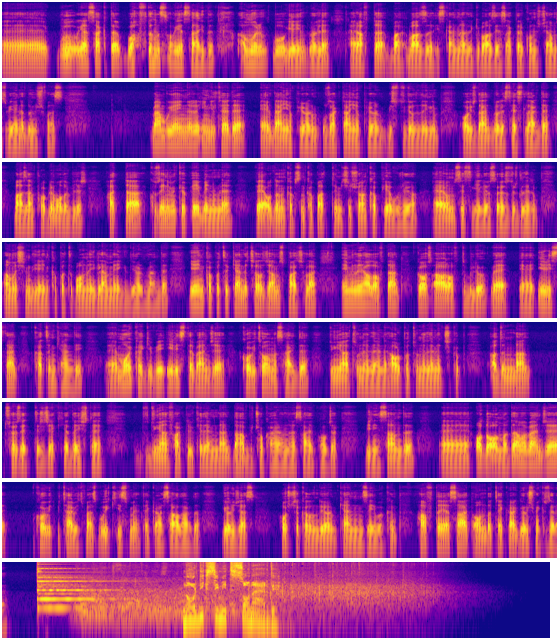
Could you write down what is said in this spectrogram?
Ee, bu yasak da bu haftanın son yasağıydı. Umarım bu yayın böyle her hafta bazı İskandinav'daki bazı yasakları konuşacağımız bir yayına dönüşmez. Ben bu yayınları İngiltere'de evden yapıyorum, uzaktan yapıyorum. Bir stüdyoda değilim. O yüzden böyle seslerde bazen problem olabilir. Hatta kuzenimin köpeği benimle ve odanın kapısını kapattığım için şu an kapıya vuruyor. Eğer onun sesi geliyorsa özür dilerim. Ama şimdi yayını kapatıp onunla ilgilenmeye gidiyorum ben de. Yayını kapatırken de çalacağımız parçalar Emily Haloff'tan Goes Out of the Blue ve e, Iris'ten Cotton Candy. E, Moika gibi Iris de bence Covid olmasaydı dünya turnelerine, Avrupa turnelerine çıkıp adından söz ettirecek ya da işte dünyanın farklı ülkelerinden daha birçok hayranlara sahip olacak bir insandı. E, o da olmadı ama bence Covid biter bitmez bu iki ismi tekrar sahalarda göreceğiz. Hoşçakalın diyorum. Kendinize iyi bakın. Haftaya saat 10'da tekrar görüşmek üzere. Nordic Simit sona erdi.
